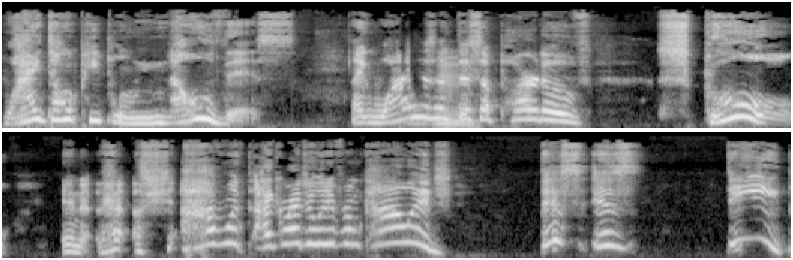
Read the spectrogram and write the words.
why don't people know this? Like, why isn't mm. this a part of school? And I went, I graduated from college. This is deep.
